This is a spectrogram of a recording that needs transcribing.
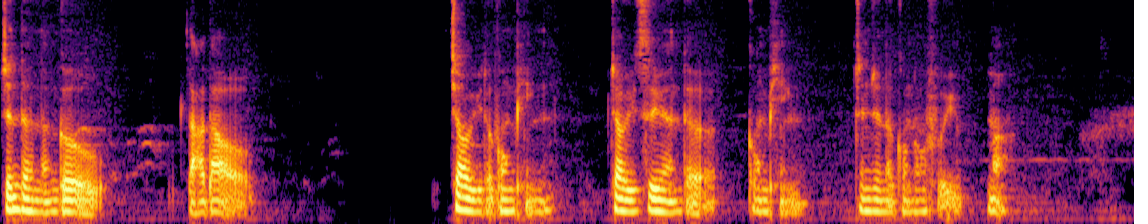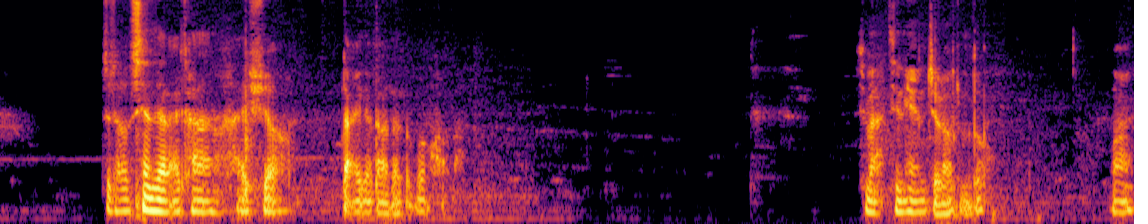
真的能够达到教育的公平、教育资源的公平、真正的共同富裕吗？至少现在来看，还需要打一个大大的问号吧。行吧，今天就聊这么多，晚安。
